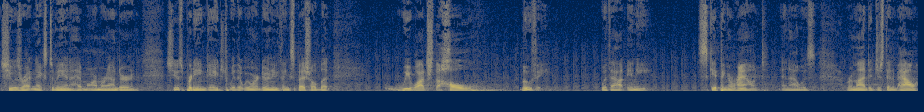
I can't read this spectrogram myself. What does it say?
she was right next to me and I had my arm around her and she was pretty engaged with it. We weren't doing anything special, but we watched the whole movie without any skipping around, and I was reminded just then of how,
